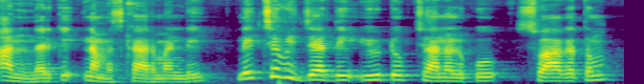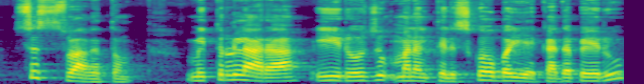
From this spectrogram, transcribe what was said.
అందరికీ నమస్కారం అండి నిత్య విద్యార్థి యూట్యూబ్ ఛానల్కు స్వాగతం సుస్వాగతం. మిత్రులారా ఈరోజు మనం తెలుసుకోబోయే కథ పేరు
